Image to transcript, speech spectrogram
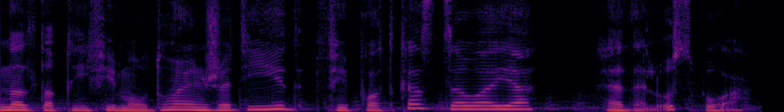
نلتقي في موضوع جديد في بودكاست زوايا هذا الأسبوع.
